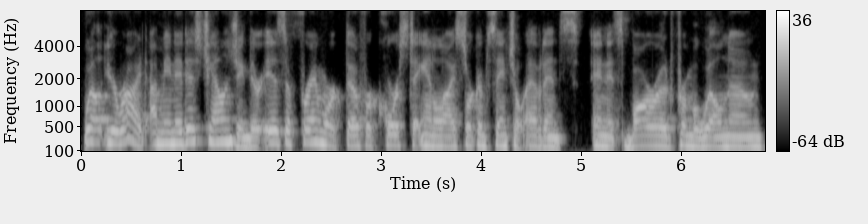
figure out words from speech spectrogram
Well, you're right. I mean, it is challenging. There is a framework, though, for courts to analyze circumstantial evidence, and it's borrowed from a well known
